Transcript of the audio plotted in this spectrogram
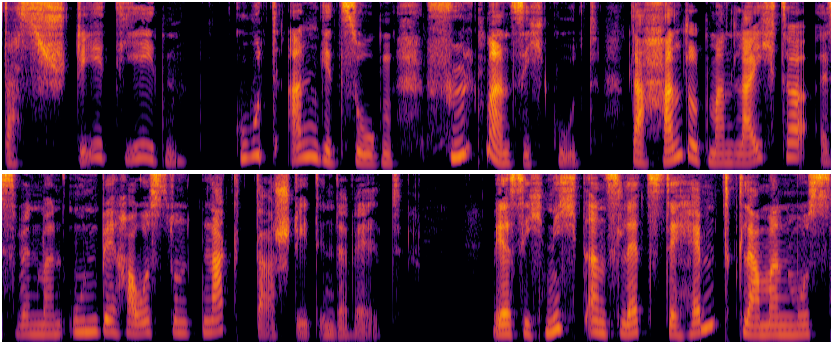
Das steht jedem. Gut angezogen, fühlt man sich gut, da handelt man leichter, als wenn man unbehaust und nackt dasteht in der Welt. Wer sich nicht ans letzte Hemd klammern muss,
